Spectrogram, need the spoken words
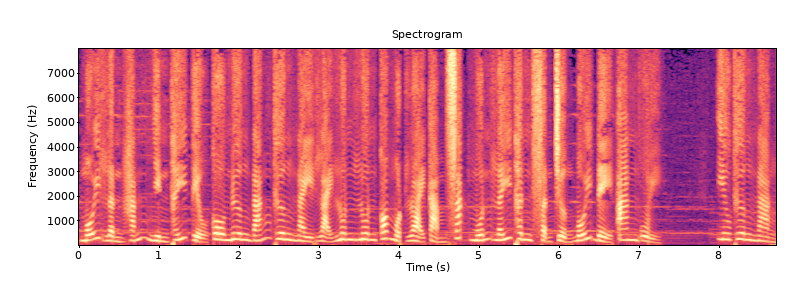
Mỗi lần hắn nhìn thấy tiểu cô nương đáng thương này lại luôn luôn có một loại cảm giác muốn lấy thân phận trưởng bối để an ủi. Yêu thương nàng.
